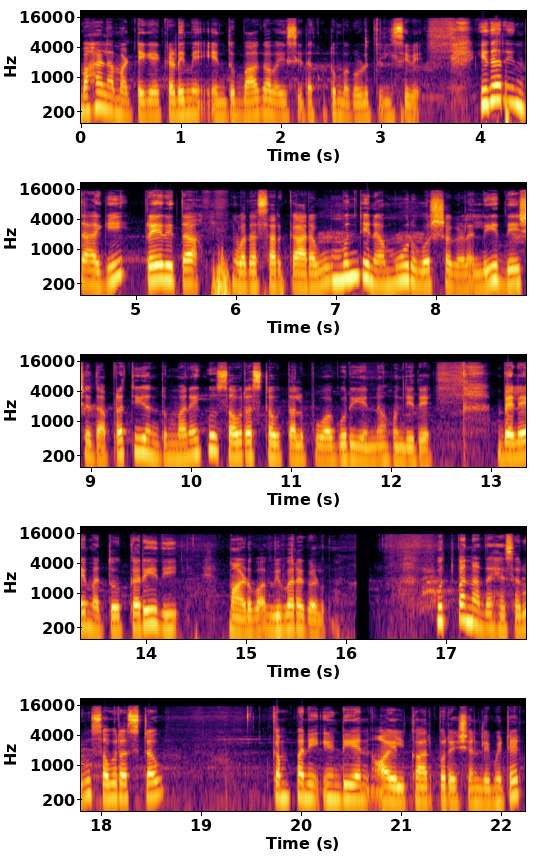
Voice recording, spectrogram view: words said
ಬಹಳ ಮಟ್ಟಿಗೆ ಕಡಿಮೆ ಎಂದು ಭಾಗವಹಿಸಿದ ಕುಟುಂಬಗಳು ತಿಳಿಸಿವೆ. ಇದರಿಂದಾಗಿ ಪ್ರೇರಿತವಾದ ಸರ್ಕಾರವು ಮುಂದಿನ ಮೂರು ವರ್ಷಗಳಲ್ಲಿ ದೇಶದ ಪ್ರತಿಯೊಂದು ಮನೆಗೂ ಸೌರ ಸ್ಟವ್ ತಲುಪುವ ಗುರಿಯನ್ನು ಹೊಂದಿದೆ. ಬೆಲೆ ಮತ್ತು ಖರೀದಿ ಮಾಡುವ ವಿವರಗಳು. ಉತ್ಪನ್ನದ ಹೆಸರು ಸೌರ ಸ್ಟವ್. ಕಂಪನಿ ಇಂಡಿಯನ್ ಆಯಿಲ್ ಕಾರ್ಪೊರೇಷನ್ ಲಿಮಿಟೆಡ್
